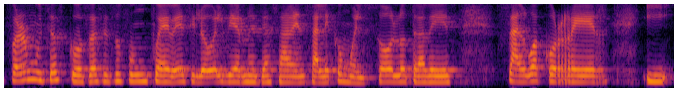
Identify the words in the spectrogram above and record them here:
fueron muchas cosas, eso fue un jueves y luego el viernes, ya saben, sale como el sol otra vez, salgo a correr y,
